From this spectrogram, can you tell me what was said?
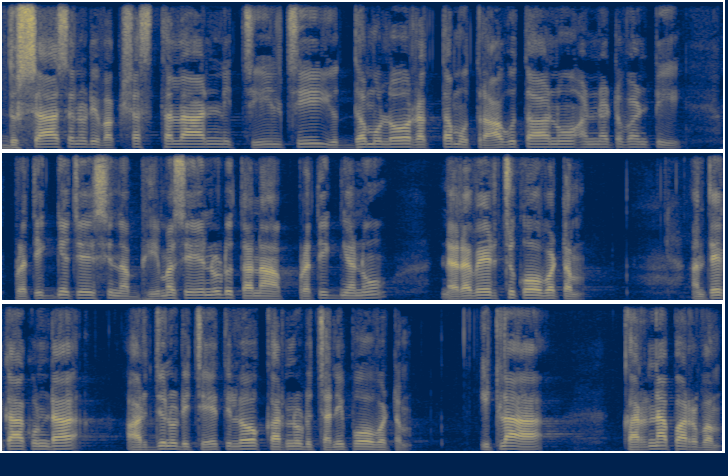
దుశ్శాసనుడి వక్షస్థలాన్ని చీల్చి యుద్ధములో రక్తము త్రాగుతాను అన్నటువంటి ప్రతిజ్ఞ చేసిన భీమసేనుడు తన ప్రతిజ్ఞను నెరవేర్చుకోవటం. అంతేకాకుండా అర్జునుడి చేతిలో కర్ణుడు చనిపోవటం. ఇట్లా కర్ణపర్వం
